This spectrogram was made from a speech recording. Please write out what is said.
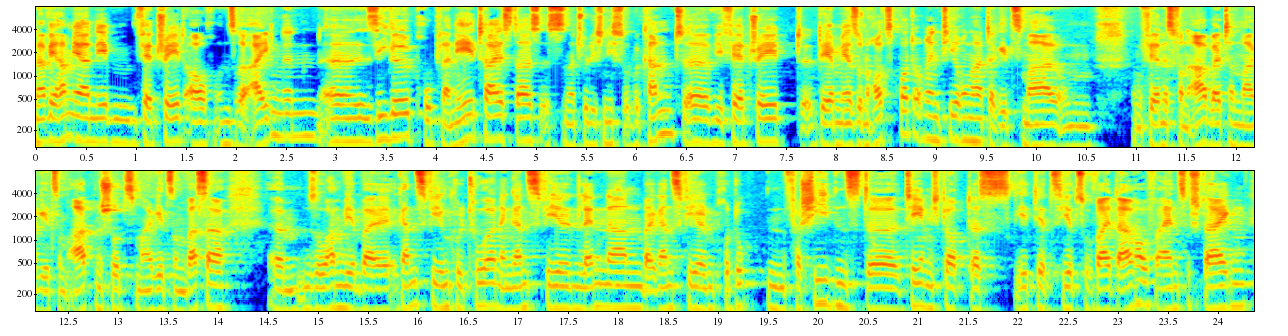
Na, wir haben ja neben Fairtrade auch unsere eigenen äh, Siegel. Pro Planet heißt das. Ist natürlich nicht so bekannt äh, wie Fairtrade, der mehr so eine Hotspot-Orientierung hat. Da geht's mal um, um Fairness von Arbeitern, mal geht's um Artenschutz, mal geht's um Wasser. Ähm, so haben wir bei ganz vielen Kulturen, in ganz vielen Ländern, bei ganz vielen Produkten verschiedenste Themen. Ich glaube, das geht jetzt hier zu weit darauf einzusteigen.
